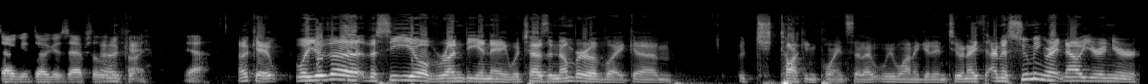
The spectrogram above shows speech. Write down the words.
Doug, Doug is absolutely Okay. fine. Yeah. Okay. Well, you're the the CEO of RunDNA, which has a number of like um, talking points that I, we want to get into. And I th- I'm assuming right now you're in your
